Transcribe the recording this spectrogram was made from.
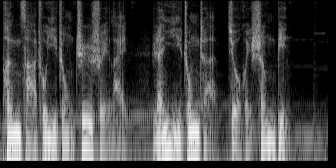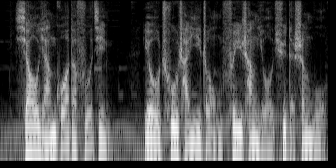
喷洒出一种汁水来，人一中着就会生病。萧阳国的附近。又出产一种非常有趣的生物，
